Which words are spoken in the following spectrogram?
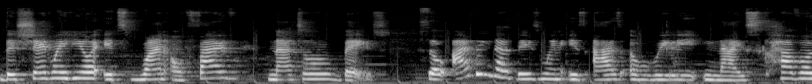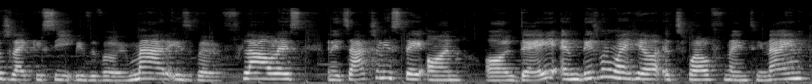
The shade right here, it's 105 Natural Beige. So I think that this one is as a really nice coverage. Like you see, it is very matte, it's very flawless, and it's actually stay on all day. And this one right here is $12.99.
